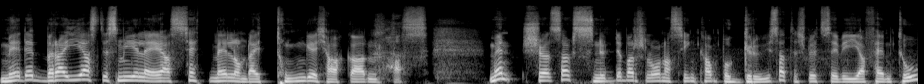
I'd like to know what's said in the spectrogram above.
med det breieste smilet jeg har sett mellom de tunge kjakene hans. Men selvsagt snudde Barcelona sin kamp og grusa til slutt Sevilla 5-2.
